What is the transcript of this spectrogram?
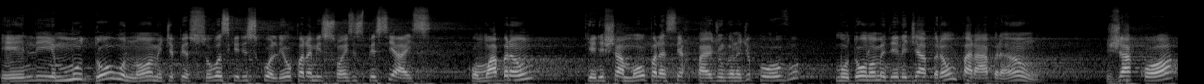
ele mudou o nome de pessoas que ele escolheu para missões especiais, como Abrão, que ele chamou para ser pai de um grande povo, mudou o nome dele de Abrão para Abraão. Jacó,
